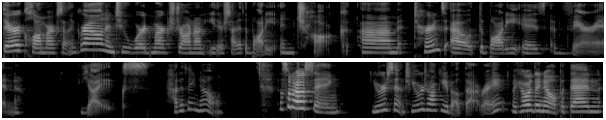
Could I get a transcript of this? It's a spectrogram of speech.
there are claw marks on the ground and two word marks drawn on either side of the body in chalk. Um, turns out the body is Verin. Yikes! How did they know? That's what I was saying. You were sent. You were talking about that, right? Like, how would they know? But then,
